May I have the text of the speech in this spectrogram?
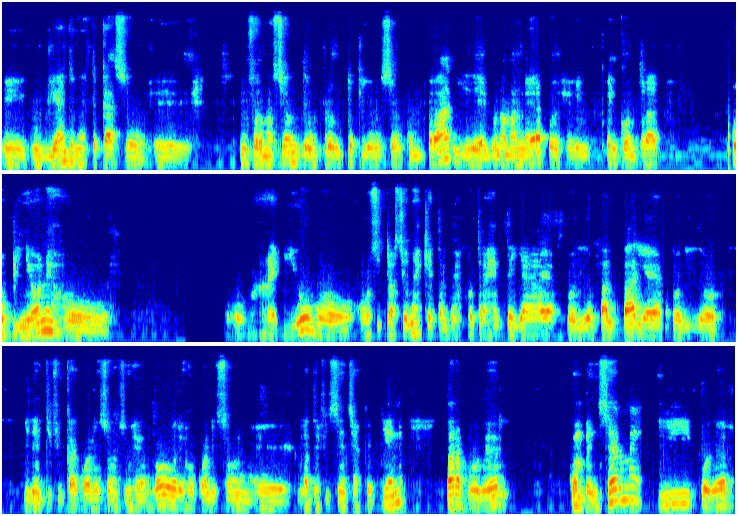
eh, googleando, en este caso, eh, información de un producto que yo deseo comprar y de alguna manera poder encontrar opiniones o, o review o, o, situaciones que tal vez otra gente ya haya podido palpar y haya podido identificar cuáles son sus errores o cuáles son eh, las deficiencias que tiene para poder convencerme y poder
